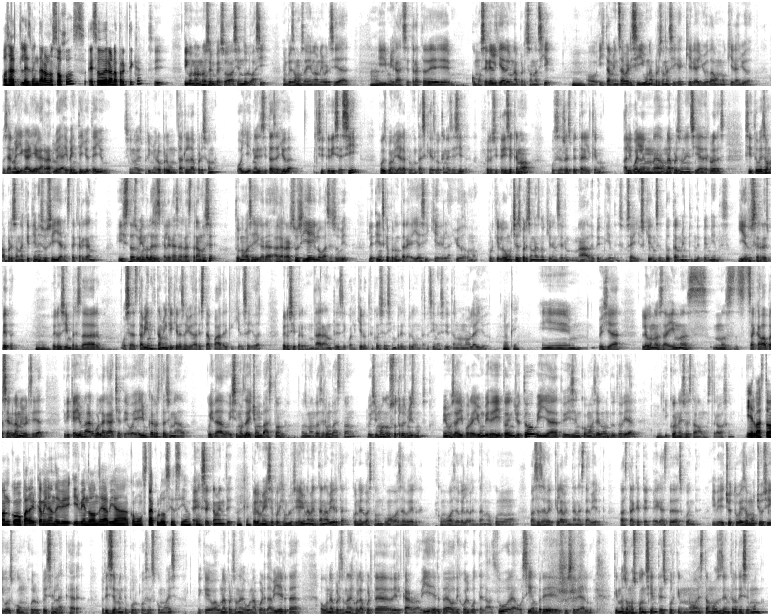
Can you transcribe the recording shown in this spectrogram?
O sea, ¿les vendaron los ojos? ¿Eso era la práctica? Sí. Digo, no nos empezó haciéndolo así. Empezamos ahí en la universidad. Ah. Y mira, se trata de como ser el guía de una persona ciega. Mm. y también saber si una persona ciega quiere ayuda o no quiere ayuda. O sea, no llegar y agarrarlo y, ay, vente, yo te ayudo. Sino es primero preguntarle a la persona, oye, ¿necesitas ayuda? Si te dice sí, pues bueno, ya le preguntas qué es lo que necesita. Pero si te dice que no, pues es respetar el que no. Al igual en una, una persona en silla de ruedas, si tú ves a una persona que tiene su silla, la está cargando, y está subiendo las escaleras arrastrándose, tú no vas a llegar a agarrar su silla y lo vas a subir. Le tienes que preguntar a ella si quiere la ayuda o no. Porque luego muchas personas no quieren ser nada dependientes. O sea, ellos quieren ser totalmente independientes. Y eso se respeta. Pero siempre estar... O sea, está bien también que quieras ayudar, está padre que quieras ayudar. Pero si preguntar antes de cualquier otra cosa, siempre es preguntar si necesitan o no la ayuda. Ok. Y pues ya luego nos ahí nos, nos sacaba a pasear a la universidad y de que hay un árbol, agáchate, oye, hay un carro estacionado, cuidado. Hicimos de hecho un bastón, nos mandó a hacer un bastón, lo hicimos nosotros mismos. Vimos ahí por ahí un videito en YouTube y ya te dicen cómo hacer un tutorial y con eso estábamos trabajando. ¿Y el bastón como para ir caminando y ir viendo dónde había como obstáculos y así? Exactamente. Pero me dice, por ejemplo, si hay una ventana abierta, con el bastón, ¿cómo vas a ver, cómo vas a ver la ventana? ¿O cómo vas a saber que la ventana está abierta? Hasta que te pegas te das cuenta. Y de hecho tú ves a muchos ciegos con golpes en la cara, precisamente por cosas como esa. de que a una persona dejó una puerta abierta, o una persona dejó la puerta del carro abierta, o dejó el bote de la basura, o siempre sucede algo que no somos conscientes porque no estamos dentro de ese mundo.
